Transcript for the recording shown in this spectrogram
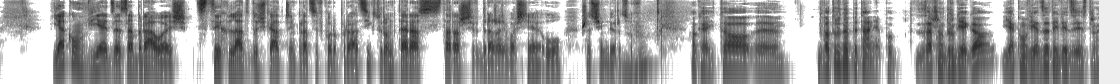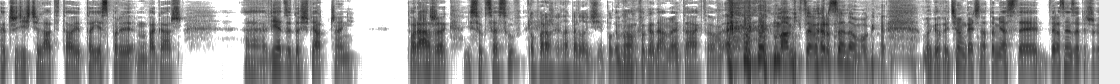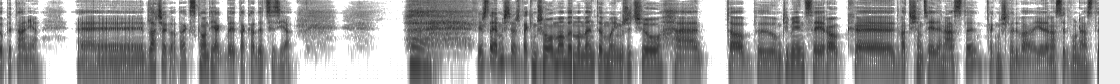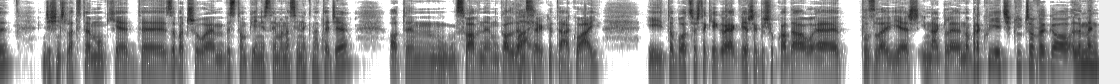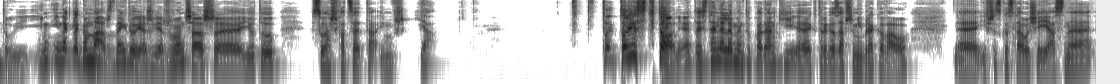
Jaką wiedzę zabrałeś z tych lat doświadczeń pracy w korporacji, którą teraz starasz się wdrażać właśnie u przedsiębiorców? Mhm. Okej, okay, to y, dwa trudne pytania. Po, zacznę od drugiego. Jaką wiedzę? Tej wiedzy jest trochę 30 lat. To, to jest spory bagaż y, wiedzy, doświadczeń, porażek i sukcesów. O porażkach na pewno dzisiaj pogadamy. No, pogadamy, tak, to mam ich arsenał, mogę, mogę wyciągać. Natomiast e, wracając do pierwszego pytania, e, dlaczego, tak? Skąd jakby taka decyzja? E, wiesz co, ja myślę, że takim przełomowym momentem w moim życiu e, to był mniej więcej rok 2011, e, tak myślę 11-12, 10 lat temu, kiedy zobaczyłem wystąpienie Simona Sinek na TEDzie o tym sławnym Golden why? Circle, tak, Why. I to było coś takiego, jak wiesz, jakbyś układał e, puzzle, jesz i nagle, no brakuje ci kluczowego elementu i, i, i nagle go masz, znajdujesz, wiesz, włączasz e, YouTube, słuchasz faceta i mówisz, ja to, to jest to, nie? To jest ten element układanki, e, którego zawsze mi brakowało. E, I wszystko stało się jasne.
